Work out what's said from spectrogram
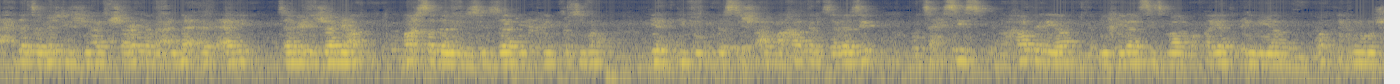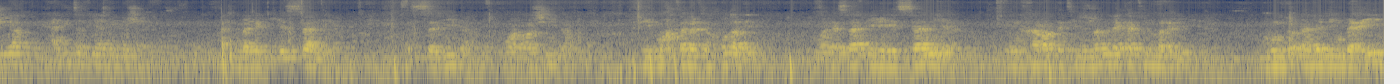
أحدث مجلس الجهات بالشراكة مع المعهد العالي تابع للجامعة مقصدا للزلزال الإقليم المسلمة يهدف إلى استشعار مخاطر الزلازل وتحسيس مخاطرها من خلال استثمار الوقايات العلمية والتكنولوجيا الحديثة في هذا المجال. الملكية السامية السديدة والرشيدة في مختلف خطبه ورسائله السامية انخرطت المملكة المغربية منذ أمد بعيد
